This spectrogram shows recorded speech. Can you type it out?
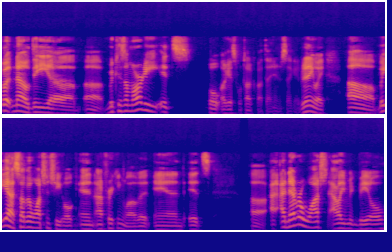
But no, the uh uh because I'm already it's well, I guess we'll talk about that in a second. But anyway, uh but yeah, so I've been watching She-Hulk and I freaking love it and it's uh I, I never watched Ally McBeal,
